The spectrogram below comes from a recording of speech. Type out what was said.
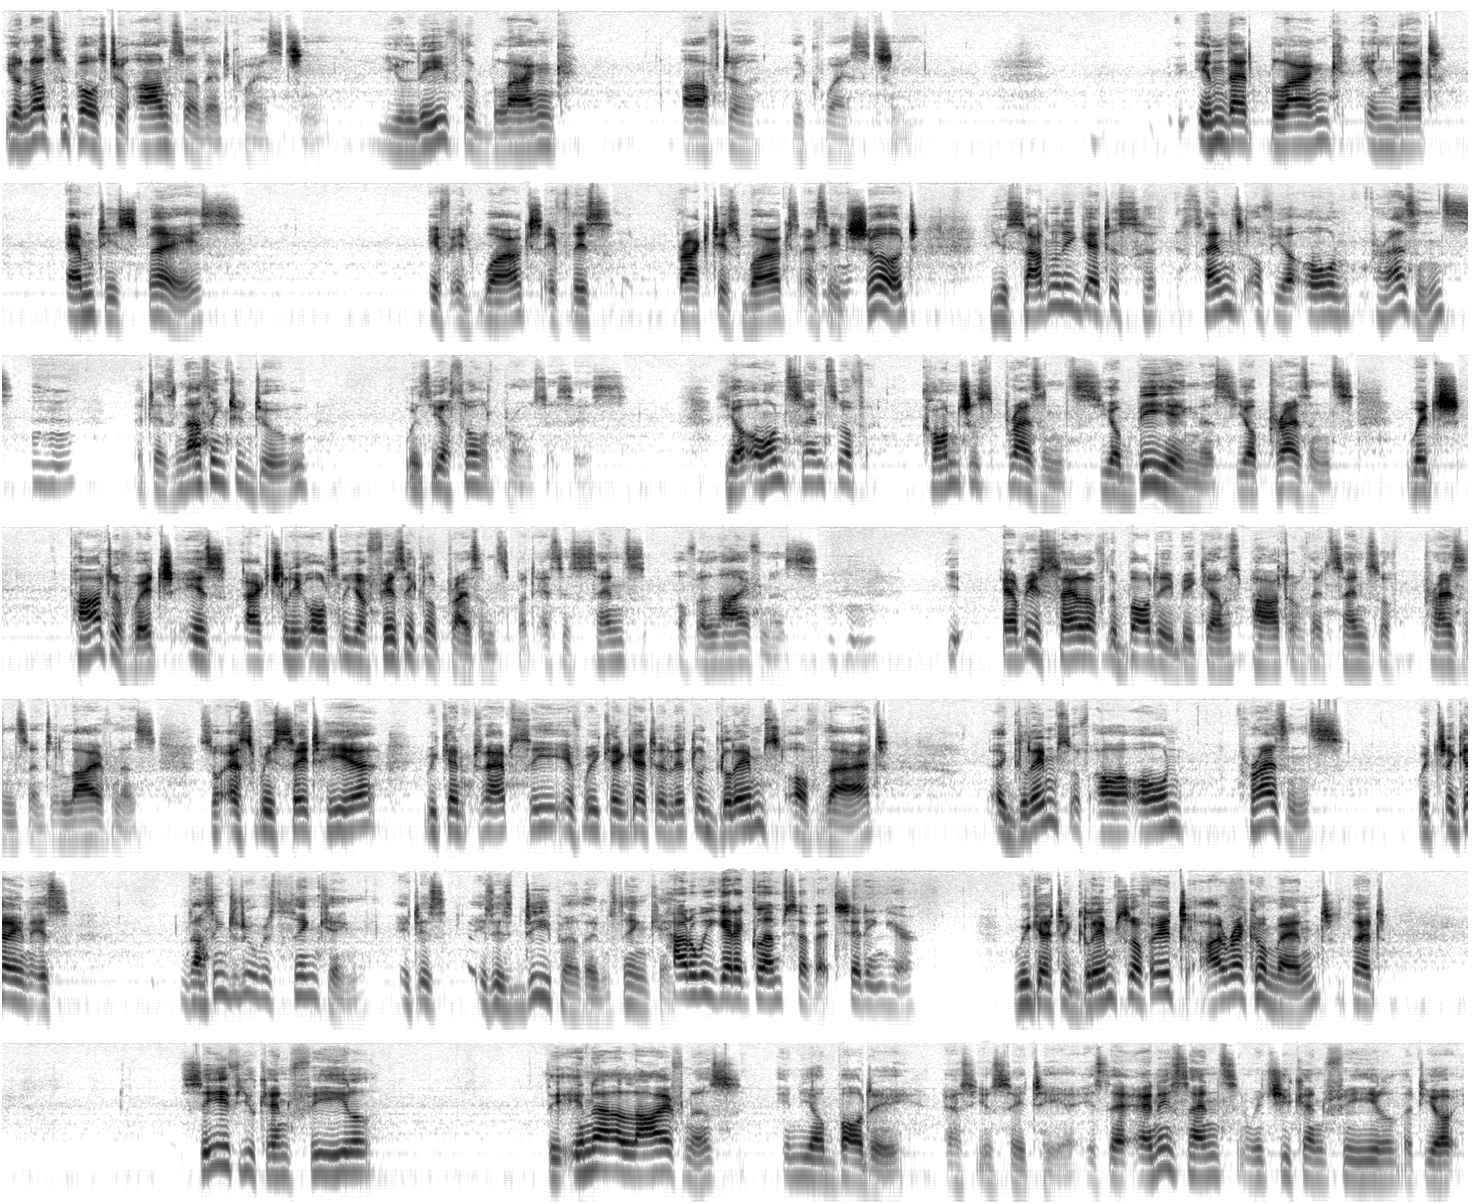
you're not supposed to answer that question. You leave the blank after the question. In that blank, in that empty space, if it works, if this practice works as it mm-hmm. should, you suddenly get a s- sense of your own presence mm-hmm. that has nothing to do with your thought processes. Your own sense of conscious presence, your beingness, your presence, which part of which is actually also your physical presence, but as a sense of aliveness. Mm-hmm. Y- Every cell of the body becomes part of that sense of presence and aliveness. So as we sit here, we can perhaps see if we can get a little glimpse of that, a glimpse of our own presence, which again is nothing to do with thinking. It is, it is deeper than thinking How do we get a glimpse of it sitting here? we get a glimpse of it, I recommend that see if you can feel the inner aliveness in your body as you sit here. Is there any sense in which you can feel that, you're,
